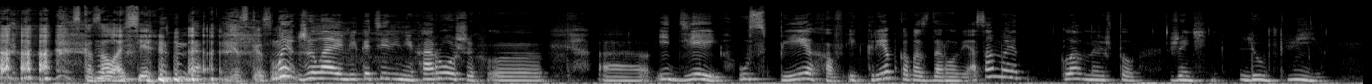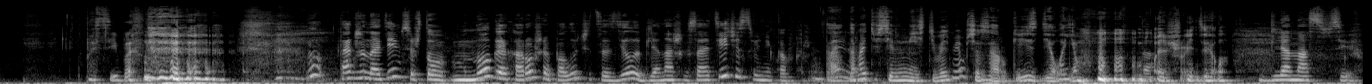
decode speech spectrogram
сказала Асель. Мы желаем Екатерине хороших э, э, идей, успехов и крепкого здоровья. А самое главное, что женщине любви. Спасибо. Также надеемся, что многое хорошее получится сделать для наших соотечественников. Да, давайте все вместе возьмемся за руки и сделаем да. большое дело. Для нас всех.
